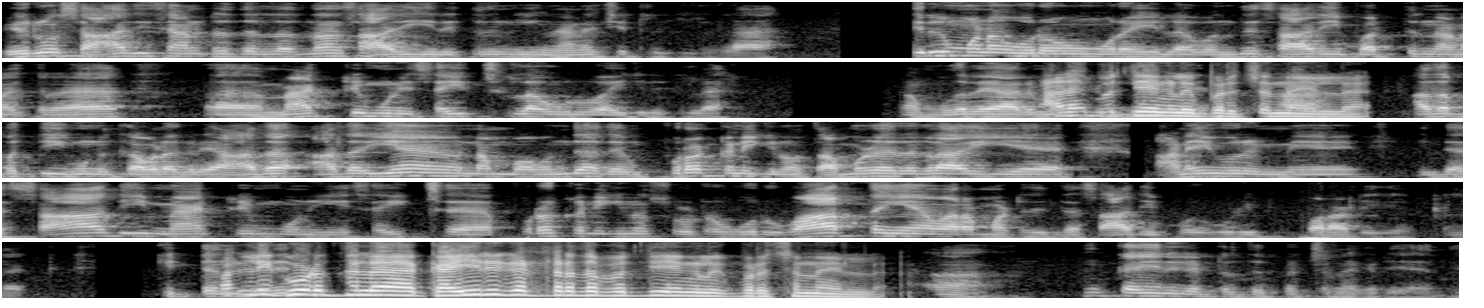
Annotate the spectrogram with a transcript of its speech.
வெறும் சாதி சான்றிதழ்ல தான் சாதி இருக்குதுன்னு நீங்க நினைச்சிட்டு இருக்கீங்களா? திருமண உறவு முறையில வந்து சாதி பட்டு நடக்கிற மேட்ரிமோனி சைட்ஸ் எல்லாம் உருவாக்கி இருக்குல்ல முதலியார் அதை பற்றி எங்களுக்கு பிரச்சனை இல்லை. அதை பத்தி உனக்கு கவலை கிடையாது. அதை அதை ஏன் நம்ம வந்து அதை புறக்கணிக்கணும்? தமிழர்களாகிய அனைவருமே இந்த சாதி மேட்ரிமோனி சைட்ஸை புறக்கணிக்கணும்னு சொல்ற ஒரு வார்த்தை ஏன் வர மாட்டேது இந்த சாதி போராளிகள் கிட்ட பள்ளிக்கூடத்தில் கயிறு கட்டுறதை பற்றி எங்களுக்கு பிரச்சனை இல்லை. கயிறு கட்டுறது பிரச்சனை கிடையாது.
